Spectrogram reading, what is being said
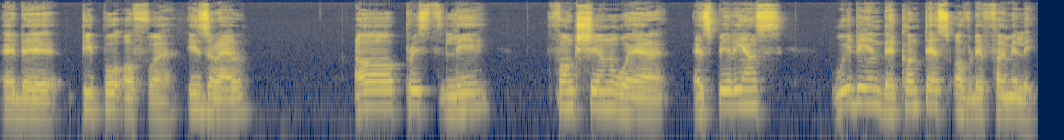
the people of uh, Israel. All priestly functions were experienced within the context of the family.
